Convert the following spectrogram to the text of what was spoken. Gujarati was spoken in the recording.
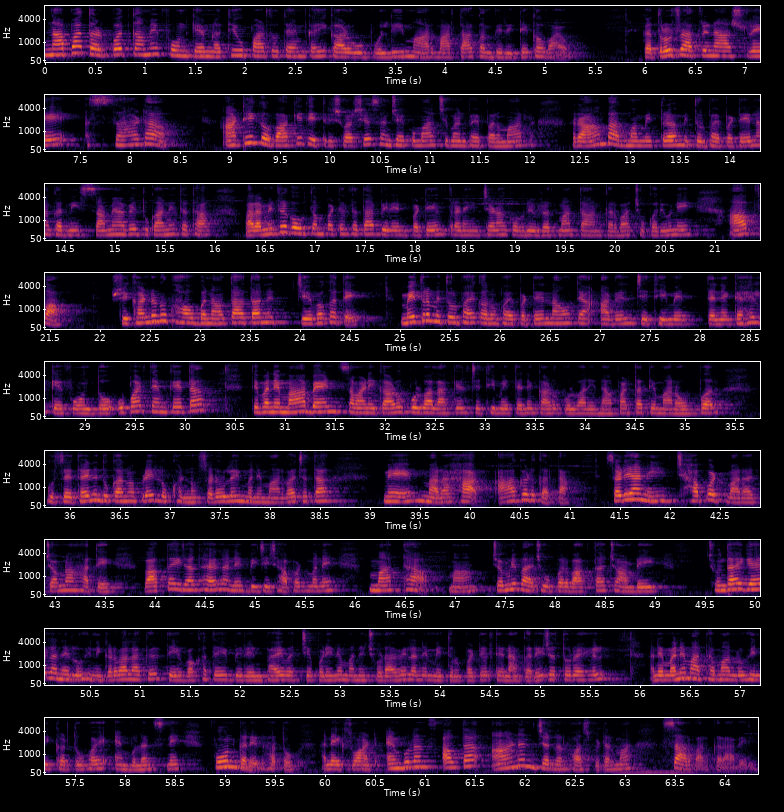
નાપા તળપત ગામે ફોન કેમ નથી ઉપાડતો તેમ કહી ગાળો બોલી માર મારતા ગંભીર રીતે ઘવાયો ગતરોજ રાત્રિના આશરે સાડા આઠેક વાગે તેત્રીસ વર્ષીય સંજયકુમાર ચિમનભાઈ પરમાર, રામબાગમાં મિત્ર મિતુલભાઈ પટેલના ઘરની સામે આવેલ દુકાને તથા મારા મિત્ર ગૌતમ પટેલ તથા બિરેન પટેલ ત્રણેય જણા ગૌરી વ્રતમાં દાન કરવા છોકરીઓને આપવા શ્રીખંડનું ખાવું બનાવતા હતા અને જે વખતે મિત્ર મિતુલભાઈ કનુભાઈ પટેલ નાઓ ત્યાં આવેલ, જેથી મેં તેને કહેલ કે ફોન તો ઉપાડ તેમ કહેતા. તે મને મા બેન સવાણી ગાળું પુલવા લાગેલ, જેથી મેં તેને ગાળું પૂલવાની ના પાડતા. તે મારા ઉપર ગુસ્સે થઈને દુકાનમાં પડે, લોખંડનો સડો લઈ મને મારવા જતા. મેં મારા હાથ આગળ કરતા. સળિયાની ઝાપટ મારા જમણા હાથે વાગતા ઈજા થયેલ અને બીજી ઝાપટ મને માથામાં જમણી બાજુ ઉપર વાગતા ચામડી છૂંદાઈ ગયેલ અને લોહી નીકળવા લાગેલ તે વખતે બિરેનભાઈ વચ્ચે પડીને મને છોડાવેલ અને મિતુલ પટેલ તેના ઘરે જતો રહેલ અને મને માથામાં લોહી નીકળતું હોય એમ્બ્યુલન્સને ફોન કરેલ હતો અને એકસો આઠ એમ્બ્યુલન્સ આવતા આણંદ જનરલ હોસ્પિટલમાં સારવાર કરાવેલ.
